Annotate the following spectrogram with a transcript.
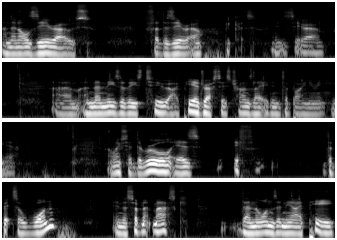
and then all zeros for the zero, because it's zero. Um, and then these are these two IP addresses translated into binary here. And like I said, the rule is if the bits are 1 in the subnet mask, then the ones in the IP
